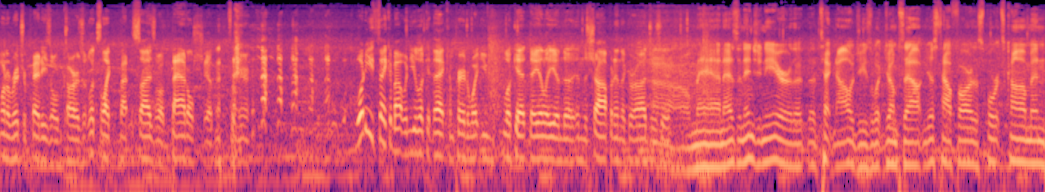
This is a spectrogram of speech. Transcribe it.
one of Richard Petty's old cars. It looks like about the size of a battleship from here. What do you think about when you look at that compared to what you look at daily in the in the shop and in the garages here? Oh man, as an engineer, the, the technology is what jumps out, and just how far the sport's come in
